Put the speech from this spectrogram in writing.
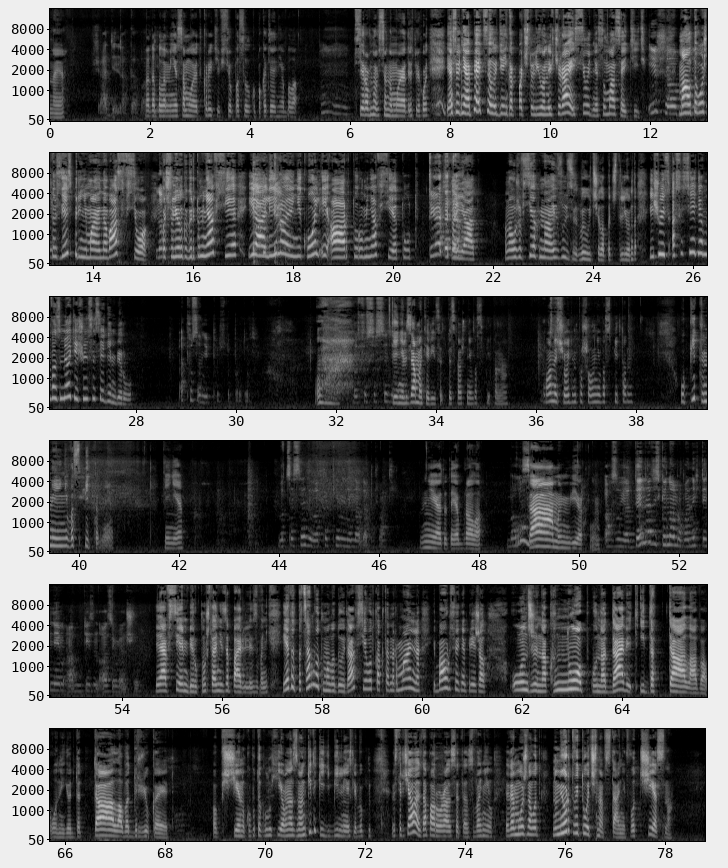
Шадилака, Надо было мне самой открыть и всю посылку, пока тебя не было. Все равно все на мой адрес приходит. Я сегодня опять целый день как почтальон, и вчера, и сегодня с ума сойти. И шо Мало того, что здесь принимаю на вас все. Но- Почтальонка говорит, у меня все. И Алина, и Николь, и Артур. У меня все тут стоят. Она уже всех наизусть выучила, почтальонка. Еще и... с- А соседям возьмете, еще и соседям беру. А пусть они пойдут. Ох. Тебе нельзя материться, тебе скажут невоспитанная. Вон еще один пошел невоспитанный. Упитанные и невоспитанные. Не-не. Вот соседи вот таким не надо брать. Нет, это я брала. Warum? Самым верхним. Ach so, ja, den hatte ich genommen, aber nicht den nebenan, diesen Asi-Menschen. Я всем беру, потому что они запарились звонить. И этот пацан вот молодой, да, все вот как-то нормально. И Баур сегодня приезжал. Он же на кнопку надавит и до талого он ее, до талого дрюкает. Вообще, ну как будто глухие. У нас звонки такие дебильные, если бы встречалась, да, пару раз это звонил. Это можно вот, ну мертвый точно встанет, вот честно.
